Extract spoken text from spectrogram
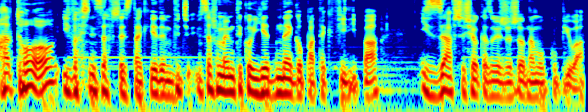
a to, i właśnie zawsze jest tak, jeden, zawsze mają tylko jednego Patek Filipa i zawsze się okazuje, że żona mu kupiła.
